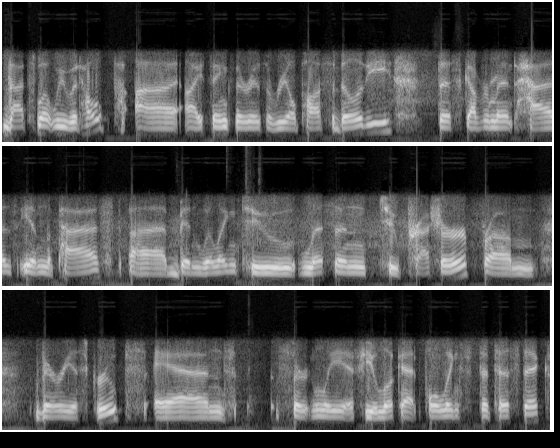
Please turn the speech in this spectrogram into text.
That's what we would hope. Uh, I think there is a real possibility. This government has, in the past, uh, been willing to listen to pressure from various groups and certainly if you look at polling statistics,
